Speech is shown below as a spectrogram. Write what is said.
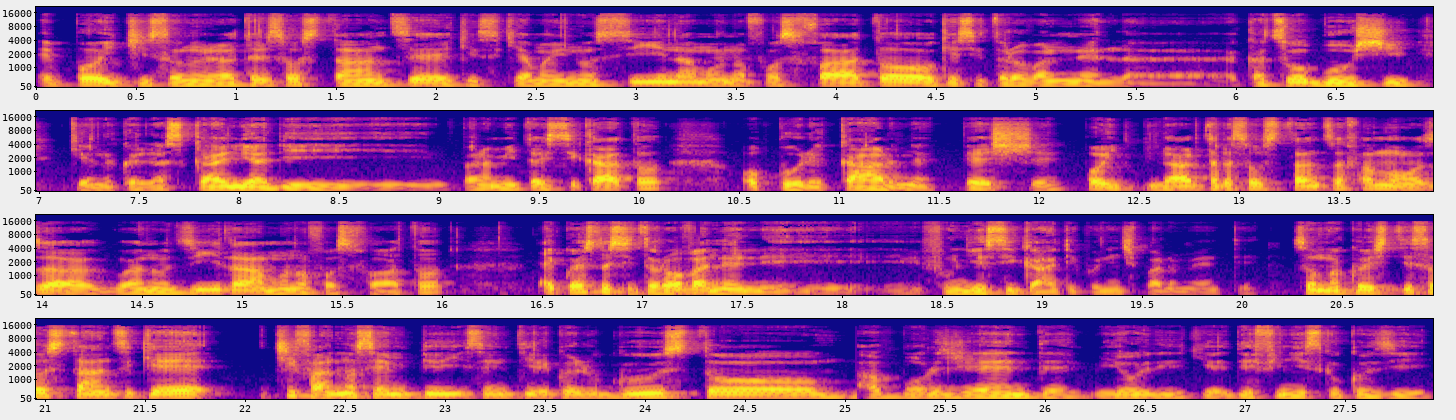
E poi ci sono le altre sostanze che si chiamano inossina monofosfato che si trovano nel katsuobushi, che è quella scaglia di paramita essicato, oppure carne, pesce. Poi l'altra sostanza famosa, guanosina monofosfato, e questo si trova nei funghi essiccati principalmente. Insomma, queste sostanze che ci fanno sempre sentire quel gusto avvolgente, io definisco così.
